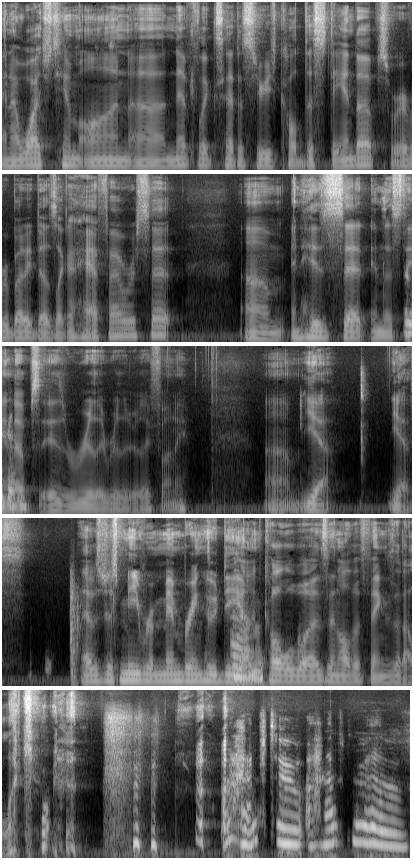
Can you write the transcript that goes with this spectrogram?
And I watched him on uh, Netflix. Had a series called The Stand Ups, where everybody does like a half hour set. Um, and his set in the stand ups is really, really, really funny. Um, yeah. Yes. That was just me remembering who Deon Um, Cole was and all the things that I like. I have to. I have to have.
